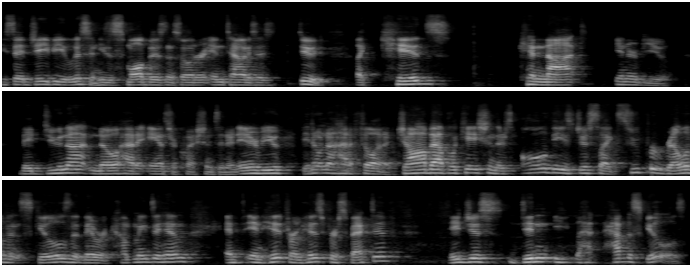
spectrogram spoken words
he said, JB, listen, he's a small business owner in town. He says, dude, like kids cannot interview. They do not know how to answer questions in an interview. They don't know how to fill out a job application. There's all these just like super relevant skills that they were coming to him. And in hit from his perspective, they just didn't have the skills.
